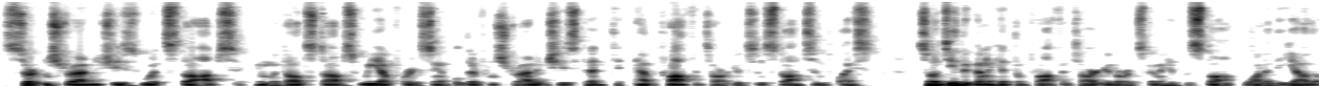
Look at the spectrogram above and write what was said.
certain strategies with stops and without stops. We have, for example, different strategies that have profit targets and stops in place. So it's either going to hit the profit target or it's going to hit the stop, one or the other.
